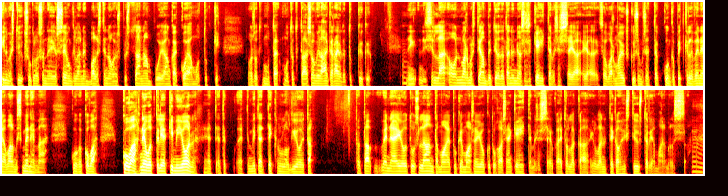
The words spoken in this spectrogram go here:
ilmeisesti yksi sukellusvene, jossa jonkinlainen ballistinen ohjus pystytään ampumaan ja on kai kojamuuttukin osoitettu, mutta, mutta tota, se on vielä aika rajoitettu kyky. Mm. Niin, niin sillä on varmasti ambitioita tämän ydinaseessa kehittämisessä ja, ja se on varmaan yksi kysymys, että kuinka pitkälle Venäjä on valmis menemään, kuinka kova, kova neuvottelija Kimi on, että, että, että mitä teknologioita tota, Venäjä joutuu sille antamaan ja tukemaan sen joukkotuhaaseen kehittämisessä, joka ei todellakaan, jolla nyt ei kauheasti ystäviä maailmalle saa. Mm.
